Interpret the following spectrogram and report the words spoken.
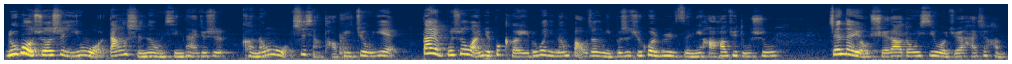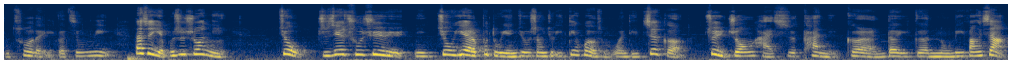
如果说是以我当时那种心态，就是可能我是想逃避就业，但也不是说完全不可以。如果你能保证你不是去混日子，你好好去读书，真的有学到东西，我觉得还是很不错的一个经历。但是也不是说你就直接出去，你就业了不读研究生就一定会有什么问题。这个最终还是看你个人的一个努力方向，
